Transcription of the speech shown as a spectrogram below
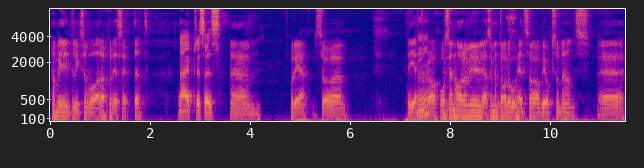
han vill inte liksom vara på det sättet. Nej, precis. Um, och det, så... Det är jättebra. Mm. Och sen har de ju, alltså mental ohälsa har vi också med hans eh,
